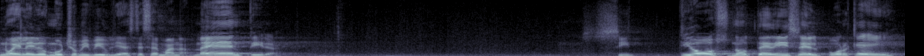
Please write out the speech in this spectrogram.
no he leído mucho mi Biblia esta semana. Mentira. Si Dios no te dice el por qué,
